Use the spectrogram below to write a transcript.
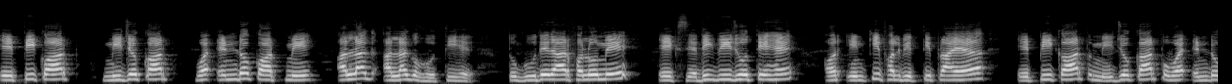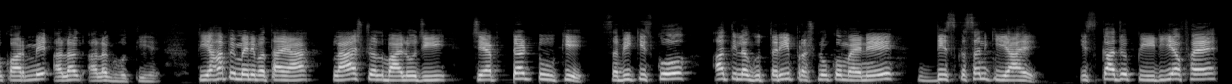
एपीकॉर्प मीजोकॉर्प व एंडोकॉर्प में अलग अलग होती है। तो गूदेदार फलों में एक से अधिक बीज होते हैं और इनकी फल भित्ति प्रायः एपीकॉर्प, मीजोकॉर्प व एंडोकॉर्प में अलग अलग होती है। तो यहाँ पे मैंने बताया, class twelve biology, chapter two के सभी किसको? अति लघुत्तरी प्रश्नों को मैंने डिस्कशन किया है। इसका जो पीडीएफ है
